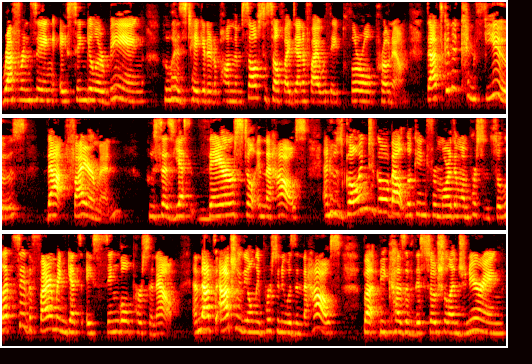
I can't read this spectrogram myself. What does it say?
Referencing a singular being who has taken it upon themselves to self identify with a plural pronoun. That's going to confuse that fireman who says, yes, they're still in the house, and who's going to go about looking for more than one person. So let's say the fireman gets a single person out, and that's actually the only person who was in the house, but because of this social engineering,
